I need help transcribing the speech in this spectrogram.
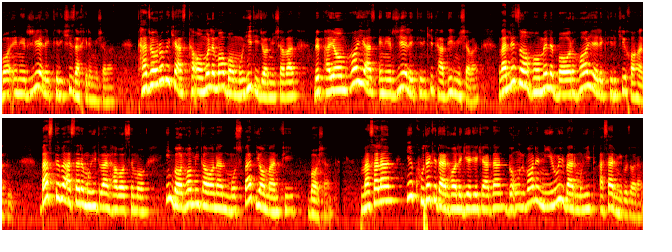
با انرژی الکتریکی ذخیره می شود تجاربی که از تعامل ما با محیط ایجاد می شود به پیامهایی از انرژی الکتریکی تبدیل می شود و لذا حامل بارهای الکتریکی خواهند بود. بسته به اثر محیط بر حواس ما این بارها می توانند مثبت یا منفی باشند. مثلا یک کودک در حال گریه کردن به عنوان نیروی بر محیط اثر می‌گذارند.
